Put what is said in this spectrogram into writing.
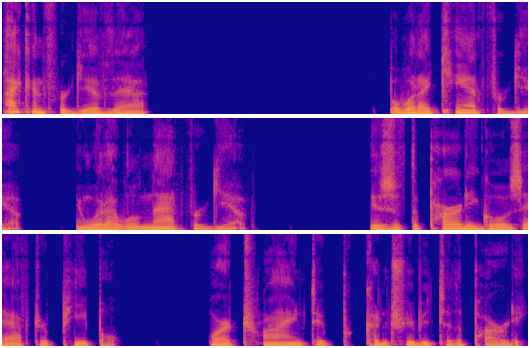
I can forgive that. But what I can't forgive and what I will not forgive is if the party goes after people who are trying to p- contribute to the party.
